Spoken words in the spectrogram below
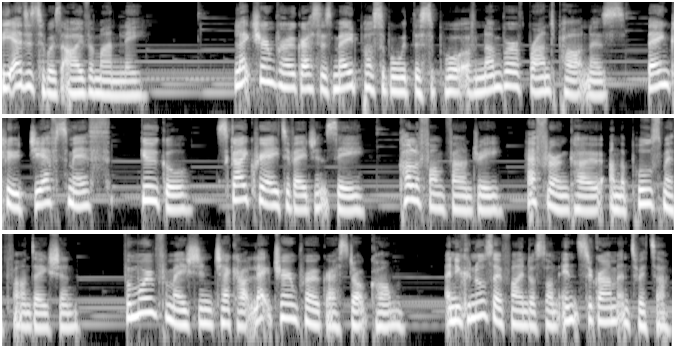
The editor was Ivor Manley. Lecture in Progress is made possible with the support of a number of brand partners. They include GF Smith, Google, Sky Creative Agency, Colophon Foundry, Heffler & Co. and the Paul Smith Foundation. For more information, check out lectureinprogress.com. And you can also find us on Instagram and Twitter.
